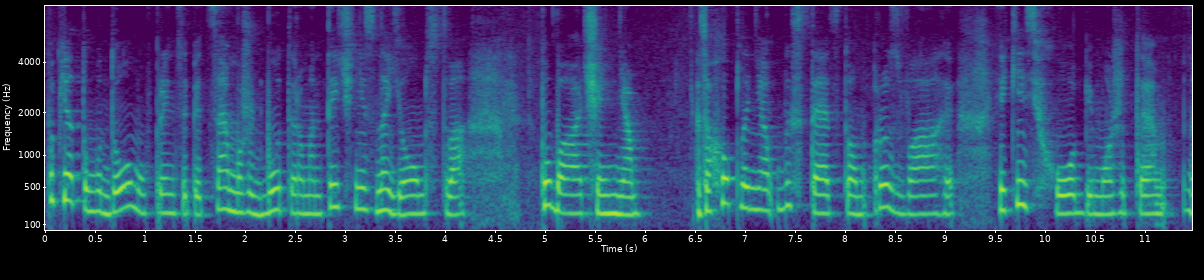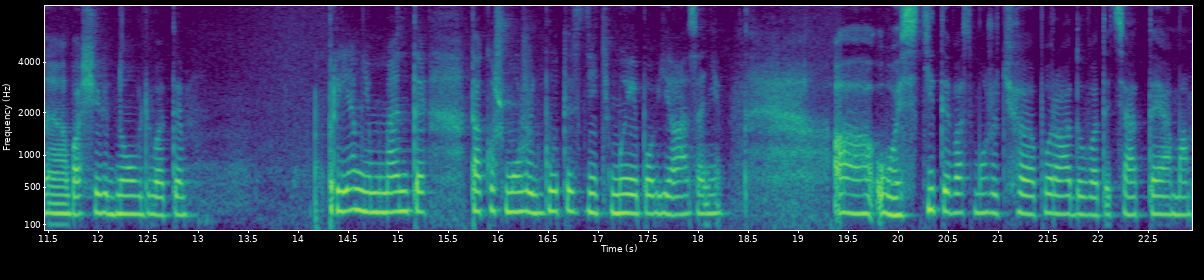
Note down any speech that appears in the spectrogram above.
По п'ятому дому, в принципі, це можуть бути романтичні знайомства, побачення, захоплення мистецтвом, розваги, якісь хобі можете е, ваші відновлювати. Приємні моменти також можуть бути з дітьми пов'язані. Ось, діти вас можуть е, порадувати ця тема.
